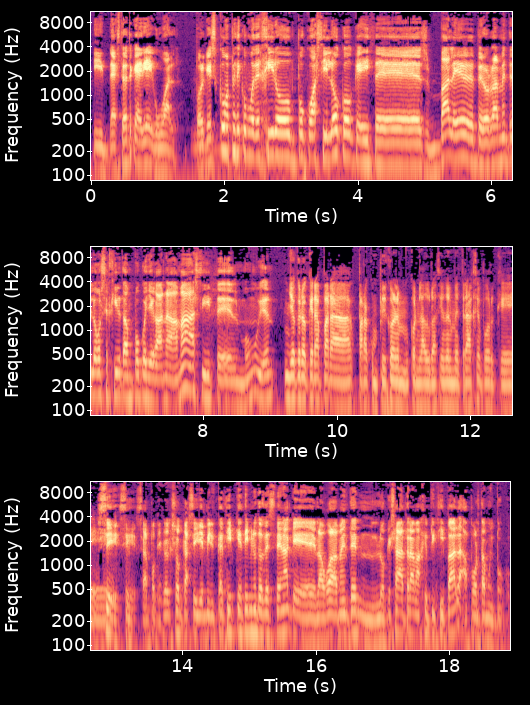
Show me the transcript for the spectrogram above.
y la historia te quedaría igual. Porque es como una especie como de giro un poco así loco que dices, vale, pero realmente luego ese giro tampoco llega a nada más y dices, muy, muy bien. Yo creo que era para, para cumplir con, el- con la duración del metraje porque... Sí, sí, o sea, porque creo que son casi 10 min- casi 15 minutos de escena que en lo que es la trama principal aporta muy poco.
